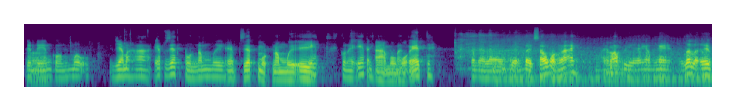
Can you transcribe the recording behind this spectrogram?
tiếp Ờ. đến có mẫu Yamaha FZ 150 FZ 150i S con này S này à một thân. S đấy. con này là biển 76 Quảng Ngãi máy móc thì anh em nghe rất là êm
